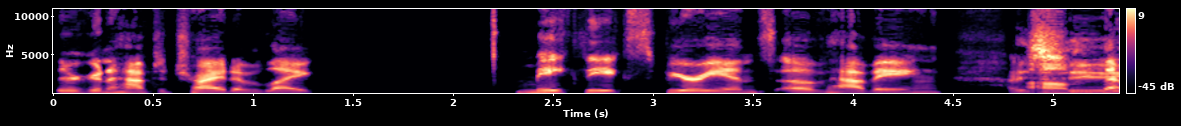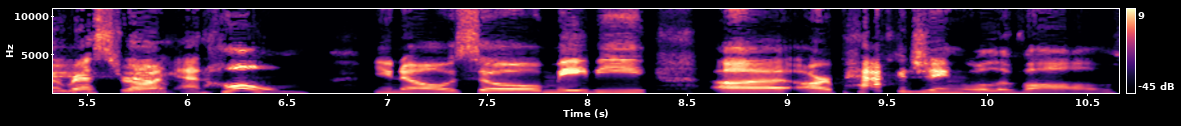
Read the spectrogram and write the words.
they're going to have to try to like make the experience of having um, that yeah. restaurant at home you know so maybe uh, our packaging will evolve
